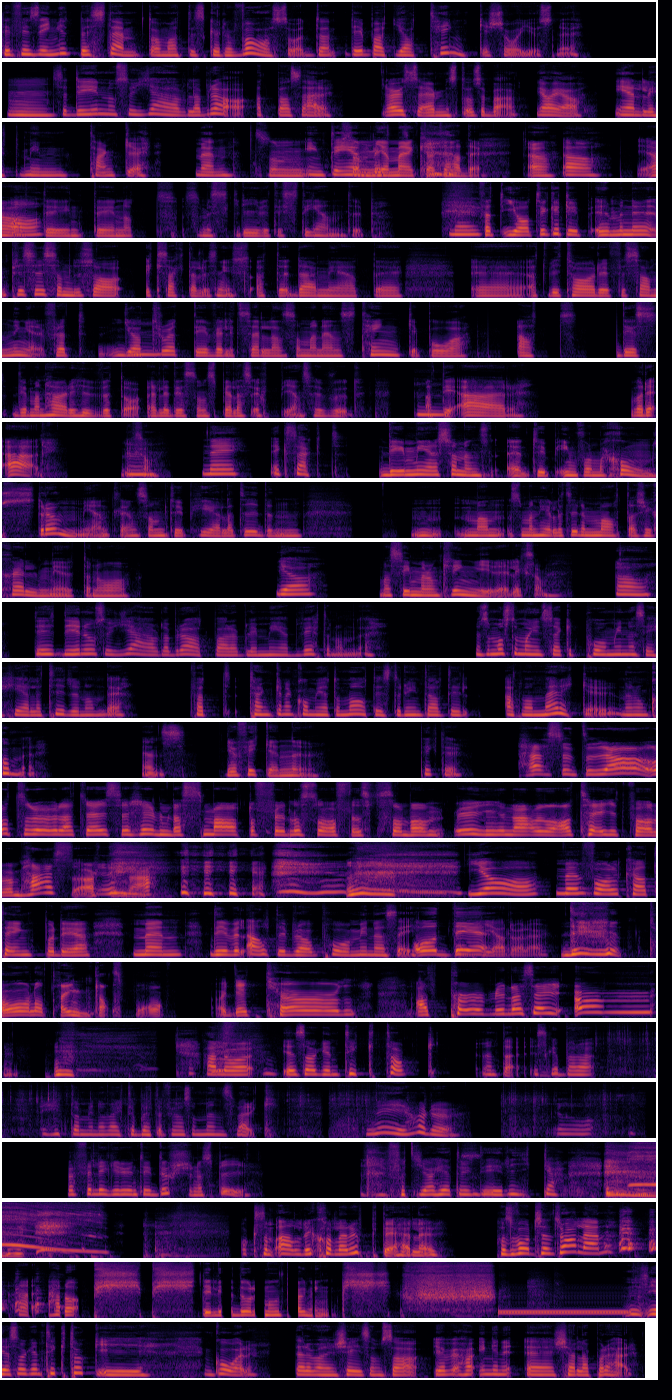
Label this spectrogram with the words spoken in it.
Det finns inget bestämt om att det skulle vara så. Det är bara att jag tänker så just nu. mm. Så det är nog så jävla bra att bara så här, jag är sämst och så bara, ja ja, enligt min tanke. Men som, Inte som enligt. jag märkte att jag hade. Ja, ja, ja. Att det inte är något som är skrivet i sten typ. nej. För jag tycker typ, eh, men eh, precis som du sa exakt alldeles nyss, att det där med att, eh, eh, att vi tar det för sanningar. För att jag Mm. tror att det är väldigt sällan som man ens tänker på att det, det man hör i huvudet då, eller det som spelas upp i ens huvud, Mm. att det är vad det är. Liksom. Mm. Nej, exakt. Det är mer som en eh, typ informationsström egentligen som typ hela tiden man, som man hela tiden matar sig själv med utan att Ja, man simmar omkring i det liksom. Ja, det, det är nog så jävla bra att bara bli medveten om det. Men så måste man ju säkert påminna sig hela tiden om det. För att tankarna kommer ju automatiskt och det är inte alltid att man märker när de kommer. Ens. Jag fick en nu. Fick du? Här sitter jag och tror att jag är så himla smart och filosofisk som om ingen er har tänkt på de här sakerna. ja, men folk har tänkt på det. Men det är väl alltid bra att påminna sig. Och det, jag då, då. det Tål att tänkas på. Och det tål att påminna sig om. Hallå, jag såg en TikTok. Vänta, jag ska bara hitta mina värktabletter för jag har som mensvärk. Nej, har du? Ja. Varför ligger du inte i duschen och spyr? För att jag heter inte Erika. Och som aldrig kollar upp det heller. Hos vårdcentralen. Ha- Hallå? Psh, psh, det är lite dålig mottagning. Psh. Mm, Jag såg en TikTok i går där det var en tjej som sa, jag har ingen eh, källa på det här,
